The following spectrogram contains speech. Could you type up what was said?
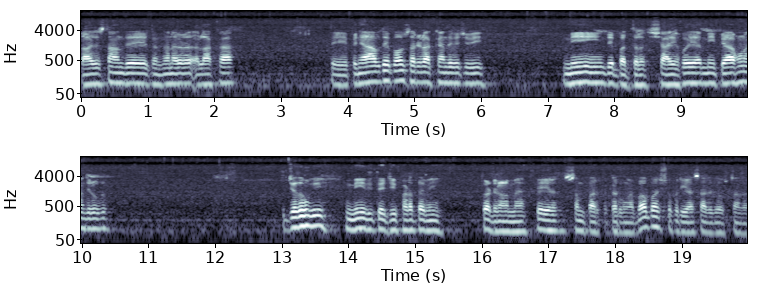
ਰਾਜਸਥਾਨ ਦੇ ਗੰਗਾਨਗਰ ਇਲਾਕਾ ਤੇ ਪੰਜਾਬ ਦੇ ਬਹੁਤ ਸਾਰੇ ਇਲਾਕਿਆਂ ਦੇ ਵਿੱਚ ਵੀ ਮੀਂਹ ਦੇ ਬੱਦਲ ਛਾਏ ਹੋਏ ਆ, ਮੀਂਹ ਪਿਆ ਹੋਣਾ ਜ਼ਰੂਰ। ਜਦੋਂ ਵੀ ਮੀਂਹ ਦੀ ਤੇਜ਼ੀ ਫੜਦਾ ਮੀਂਹ, ਤੁਹਾਡੇ ਨਾਲ ਮੈਂ ਫੇਰ ਸੰਪਰਕ ਕਰੂੰਗਾ। ਬਹੁਤ ਬਹੁਤ ਸ਼ੁਕਰੀਆ ਸਾਰੇ ਦੋਸਤਾਂ ਦਾ।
